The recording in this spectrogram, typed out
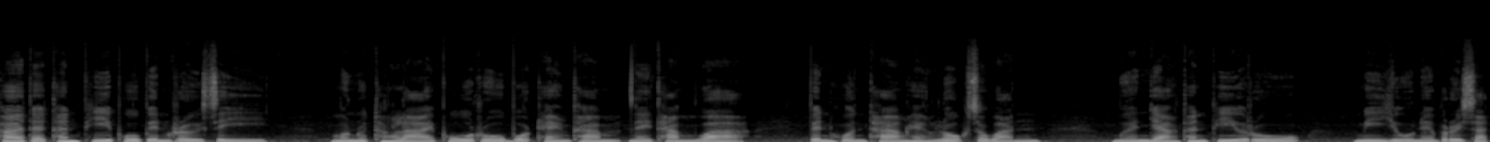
ข้าแต่ท่านพี่ผู้เป็นฤาษี มนุษย์ทั้งหลายผู้รู้บทแห่งธรรมในธรรมว่า เป็นหนทางแห่งโลกสวรรค์ เหมือนอย่างท่านพี่รู้ มีอยู่ในบริษัท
